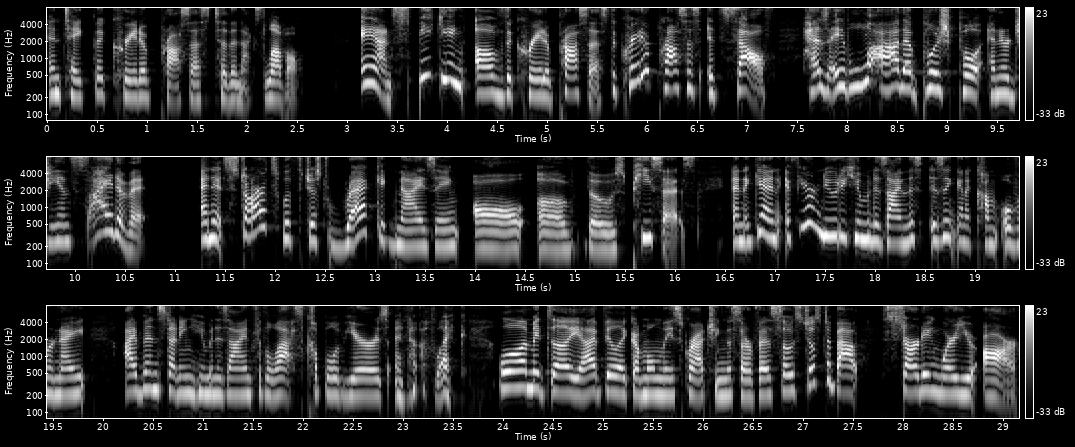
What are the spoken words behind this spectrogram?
and take the creative process to the next level. And speaking of the creative process, the creative process itself has a lot of push pull energy inside of it. And it starts with just recognizing all of those pieces. And again, if you're new to human design, this isn't going to come overnight. I've been studying human design for the last couple of years and I'm like, well, let me tell you, I feel like I'm only scratching the surface. So it's just about starting where you are.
